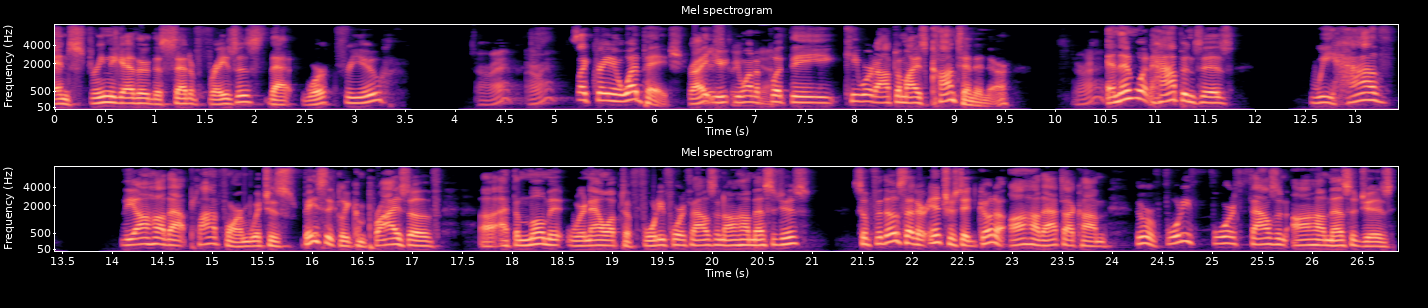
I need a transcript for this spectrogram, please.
and string together the set of phrases that work for you. All right. All right. It's like creating a web page, right? Basically, you you want to yeah. put the keyword optimized content in there. All right. And then what happens is we have the Aha That platform, which is basically comprised of, uh, at the moment, we're now up to 44,000 Aha messages. So for those that are interested, go to ahathat.com. There are 44,000 Aha messages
